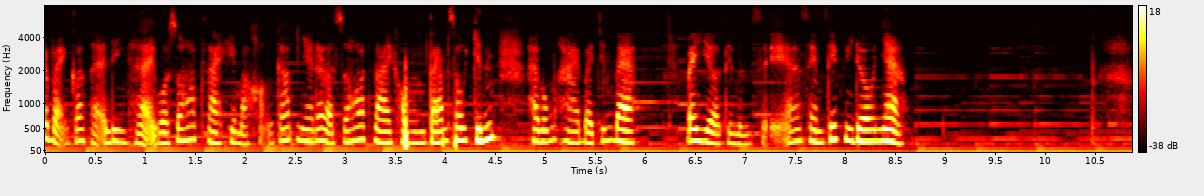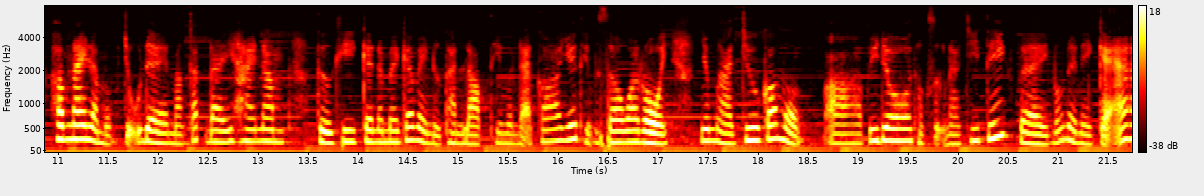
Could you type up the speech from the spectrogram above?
Các bạn có thể liên hệ qua số hotline khi mà khẩn cấp nha đó là số hotline 0869 242 393 bây giờ thì mình sẽ xem tiếp video nha. Hôm nay là một chủ đề mà cách đây 2 năm từ khi kênh Đam mê cá vàng được thành lập thì mình đã có giới thiệu sơ qua rồi. Nhưng mà chưa có một uh, video thật sự nào chi tiết về vấn đề này cả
